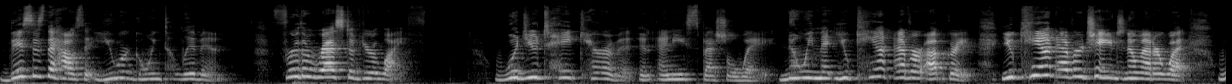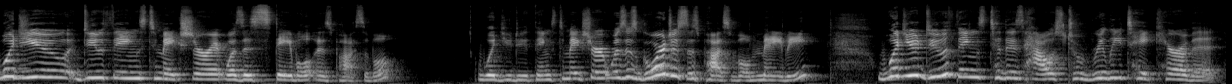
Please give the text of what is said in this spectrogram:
This is the house that you are going to live in for the rest of your life. Would you take care of it in any special way, knowing that you can't ever upgrade? You can't ever change no matter what. Would you do things to make sure it was as stable as possible? Would you do things to make sure it was as gorgeous as possible? Maybe. Would you do things to this house to really take care of it,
